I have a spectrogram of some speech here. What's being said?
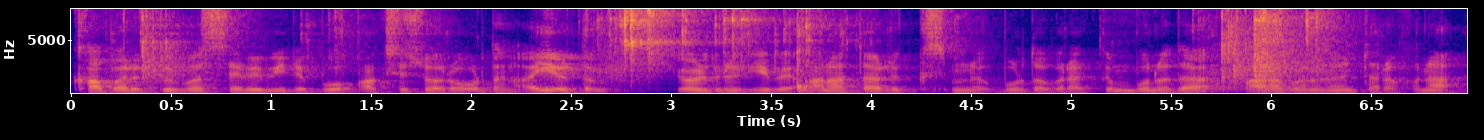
kabarık durması sebebiyle bu aksesuarı oradan ayırdım. Gördüğünüz gibi anahtarlık kısmını burada bıraktım. Bunu da arabanın ön tarafına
